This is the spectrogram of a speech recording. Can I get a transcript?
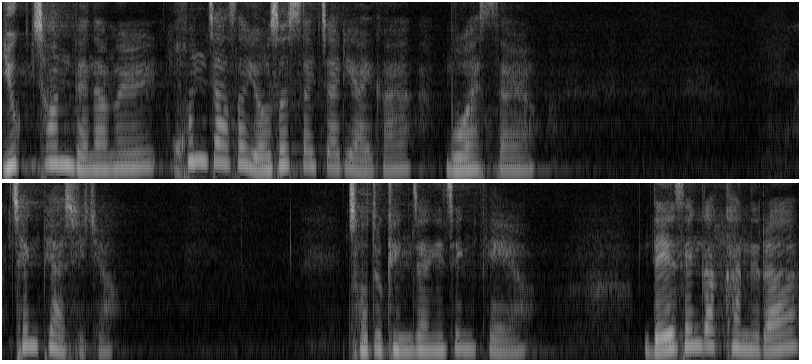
6천 배낭을 혼자서 6살짜리 아이가 모았어요. 창피하시죠? 저도 굉장히 창피해요. 내 생각하느라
